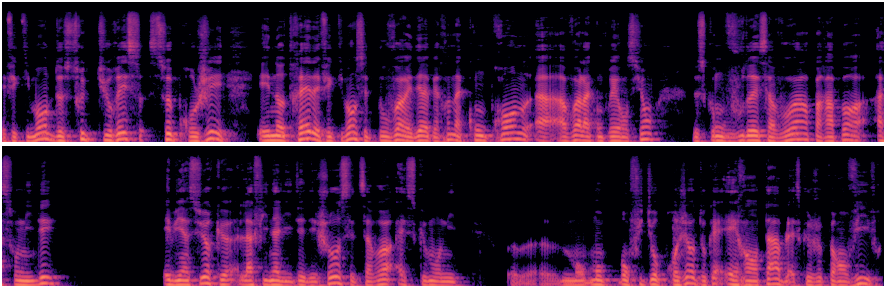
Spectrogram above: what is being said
effectivement, de structurer ce, projet. Et notre aide, effectivement, c'est de pouvoir aider la personne à comprendre, à avoir la compréhension de ce qu'on voudrait savoir par rapport à, son idée. Et bien sûr que la finalité des choses, c'est de savoir est-ce que euh, mon- mon futur projet, en tout cas, est rentable? Est-ce que je peux en vivre?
